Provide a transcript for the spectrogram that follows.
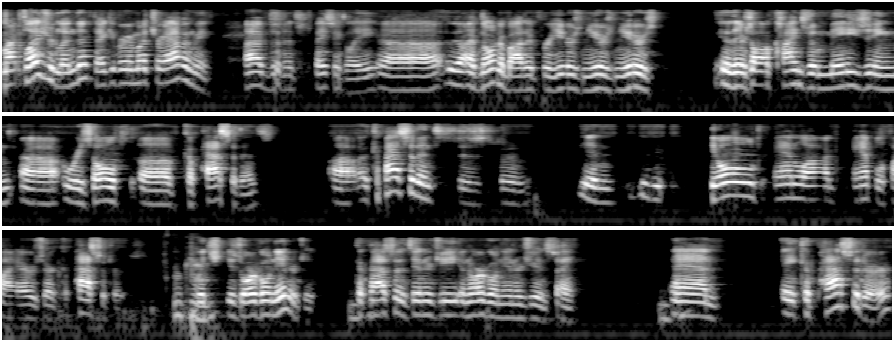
My pleasure, Linda. Thank you very much for having me. Uh, basically, uh, I've known about it for years and years and years. There's all kinds of amazing uh, results of capacitance. Uh, capacitance is in the old analog amplifiers are capacitors, okay. which is orgone energy. Mm-hmm. Capacitance energy and orgone energy are the same. Mm-hmm. And a capacitor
